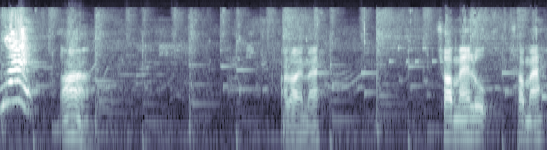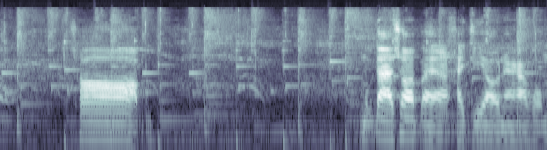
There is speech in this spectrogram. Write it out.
เว้ยอ่าอร่อยไหมชอบไหมลูกชอบไหมชอบ มุกดาชอบเอ่อไข่เจียวนะครับผม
